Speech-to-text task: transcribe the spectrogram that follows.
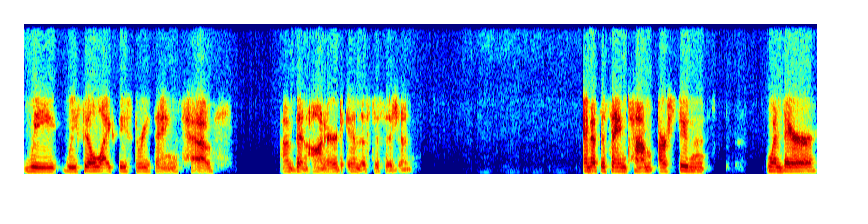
we, we feel like these three things have um, been honored in this decision. And at the same time, our students, when they're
